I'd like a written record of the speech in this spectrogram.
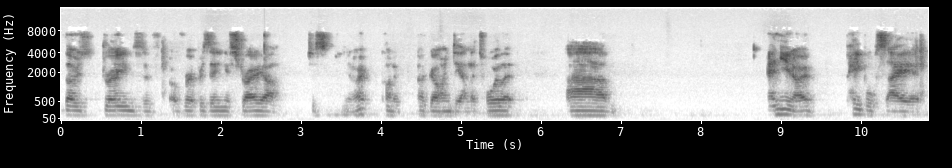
those dreams of, of representing Australia just you know kind of are going down the toilet. Um, and you know, people say it.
